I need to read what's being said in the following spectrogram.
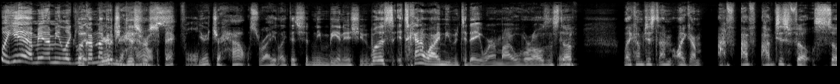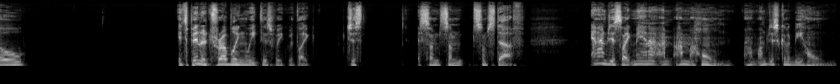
Well, yeah, I mean, I mean, like, look, but I'm not you're going to be your house. disrespectful. You're at your house, right? Like this shouldn't even be an issue. Well, it's it's kind of why I'm even today wearing my overalls and stuff. Like I'm just I'm like I'm I've I've I've just felt so. It's been a troubling week this week with like just some some some stuff, and I'm just like, man, I, I'm I'm home. I'm, I'm just gonna be home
